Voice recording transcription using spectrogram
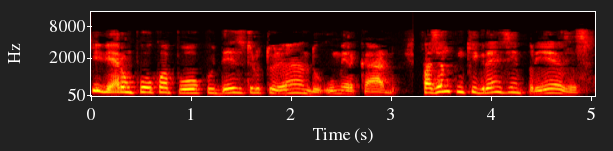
que vieram pouco a pouco desestruturando o mercado, fazendo com que grandes empresas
